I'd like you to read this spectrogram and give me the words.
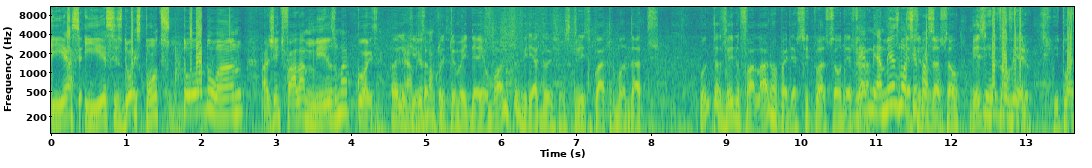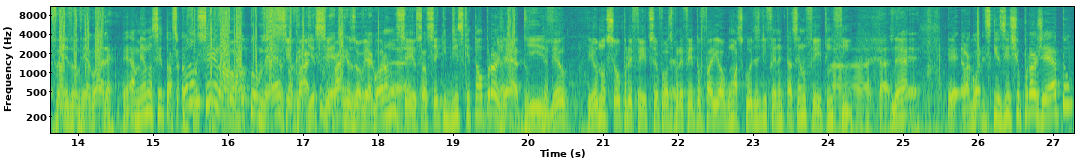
e, essa, e esses dois pontos, todo ano a gente fala a mesma coisa. Olha é aqui, só para você ter uma ideia, eu moro com vereadores uns três, quatro mandatos. Quantas vezes não falaram, rapaz, dessa situação, dessa, é a mesma dessa situação. inundação? Vê se resolveram. E tu acha que vai resolver agora? É a mesma situação. Eu, eu não sei, não. Tomé, se, vai, se vai, resolver agora, eu não é. sei. Eu só sei que diz que tem um projeto, é, entendeu? Eu não sou o prefeito. Se eu fosse é. prefeito, eu faria algumas coisas diferentes que está sendo feito. Enfim. Ah, tá né? É, agora diz que existe o projeto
